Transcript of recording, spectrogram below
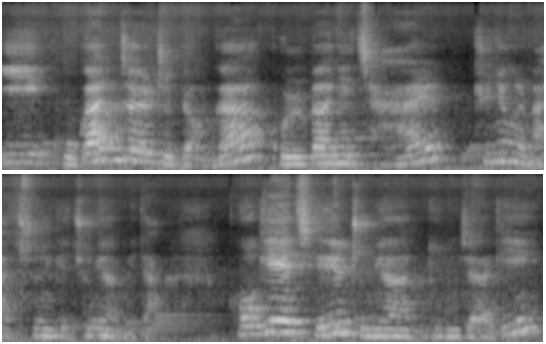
이 고관절 주변과 골반이 잘 균형을 맞추는 게 중요합니다. 거기에 제일 중요한 동작이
